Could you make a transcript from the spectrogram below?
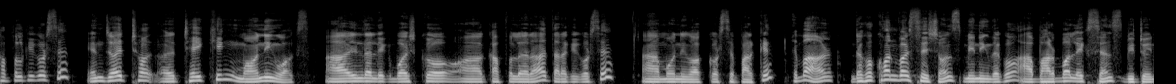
কাপল কি করছে? Enjoy taking morning walks elderly বয়স্ক কাপলেরা তারা কি করছে? মর্নিং ওয়াক করছে পার্কে এবার দেখো কনভারসেশনস মিনিং দেখো verbal exchange between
